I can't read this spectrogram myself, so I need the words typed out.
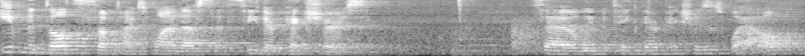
Even adults sometimes wanted us to see their pictures. So we would take their pictures as well.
